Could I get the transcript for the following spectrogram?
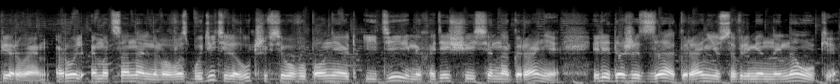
Первое. Роль эмоционального возбудителя лучше всего выполняют идеи, находящиеся на грани или даже за гранью современной науки.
